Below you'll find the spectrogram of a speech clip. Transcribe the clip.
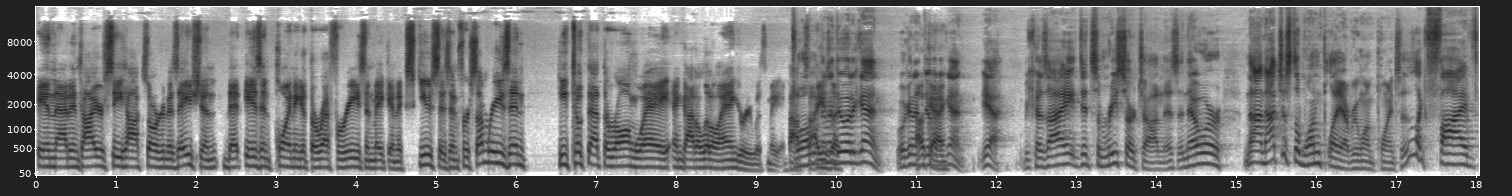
in that entire Seahawks organization that isn't pointing at the referees and making excuses, and for some reason. He took that the wrong way and got a little angry with me about. Well, so we're going to like, do it again. We're going to do it again. Yeah, because I did some research on this, and there were not not just the one play everyone points. There's like five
